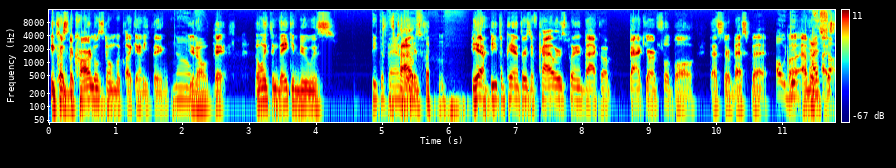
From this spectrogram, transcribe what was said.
because the Cardinals don't look like anything. No. you know, they, the only thing they can do is Beat the Panthers. Kyler's yeah, beat the Panthers. If Kyler's playing backup backyard football, that's their best bet. Oh, But dude, I saw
